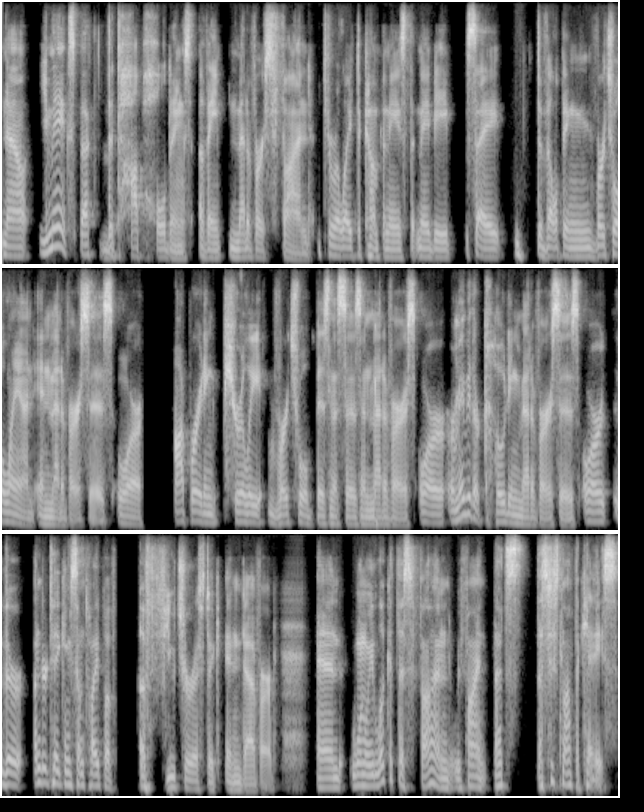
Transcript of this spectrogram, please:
Now, you may expect the top holdings of a metaverse fund to relate to companies that may be, say, developing virtual land in metaverses or operating purely virtual businesses in metaverse or or maybe they're coding metaverses or they're undertaking some type of a futuristic endeavor And when we look at this fund, we find that's that's just not the case.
